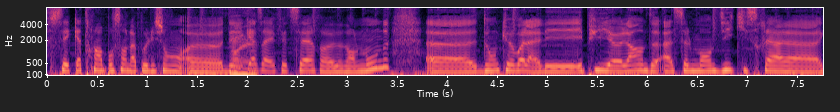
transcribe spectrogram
c'est 80% de la pollution euh, des Ouais. gaz à effet de serre euh, dans le monde. Euh, donc euh, voilà. Les... Et puis euh, l'Inde a seulement dit qu'il serait à la...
